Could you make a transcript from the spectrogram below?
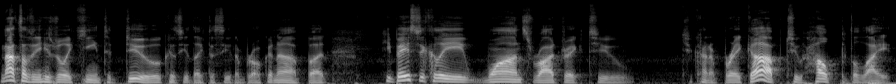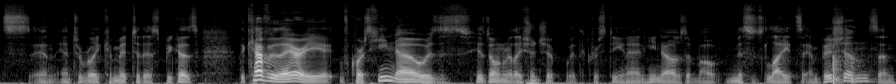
Not something he's really keen to do because he'd like to see them broken up, but he basically wants Roderick to to kind of break up to help the lights and, and to really commit to this because the Cavaliere, of course, he knows his own relationship with Christina and he knows about Mrs. Light's ambitions and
